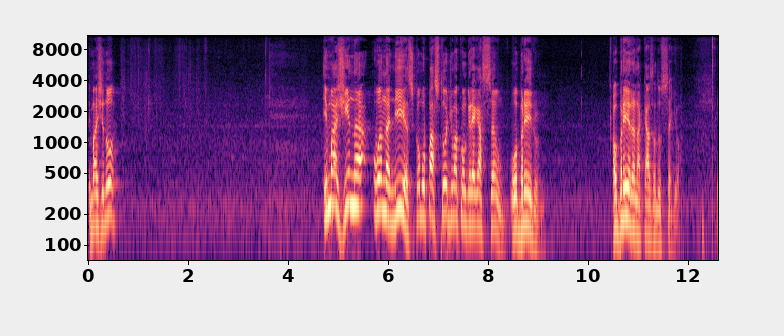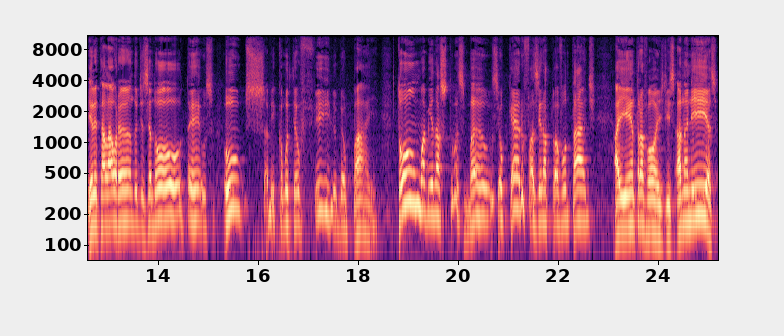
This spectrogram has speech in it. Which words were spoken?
Imaginou? Imagina o Ananias como pastor de uma congregação, obreiro, obreira na casa do Senhor. Ele está lá orando, dizendo: Oh Deus, usa-me como teu filho, meu pai. Toma-me nas tuas mãos, eu quero fazer a tua vontade. Aí entra a voz, diz: Ananias.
